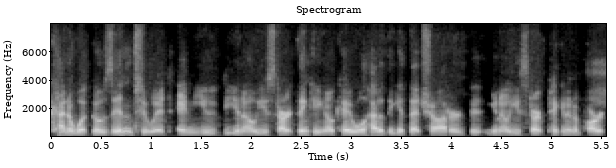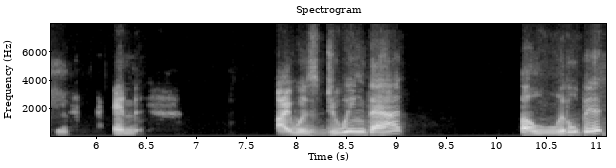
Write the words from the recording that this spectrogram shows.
kind of what goes into it and you you know you start thinking okay well how did they get that shot or you know you start picking it apart and and I was doing that a little bit,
